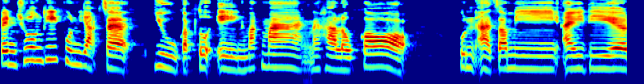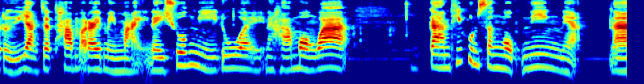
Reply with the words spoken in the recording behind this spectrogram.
เป็นช่วงที่คุณอยากจะอยู่กับตัวเองมาก ๆนะคะ แล้วก็ คุณอาจจะมีไอเดียหรืออยากจะทำอะไรใหม่ ๆ ในช่วงนี้ด้วยนะคะ มองว่าการที่คุณสงบนิ่งเนี่ยนะ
